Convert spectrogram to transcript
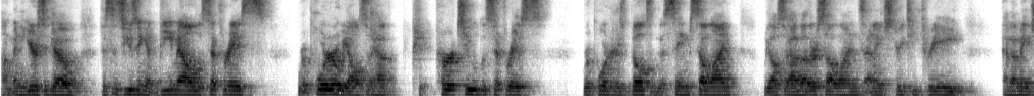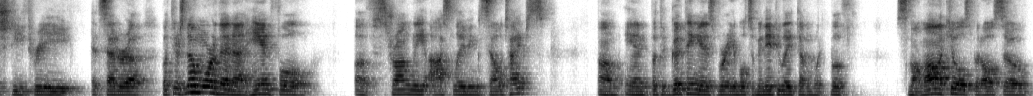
uh, many years ago. This is using a BMAL luciferase reporter. We also have PER2 luciferase reporters built in the same cell line. We also have other cell lines, NIH3T3, MMHD3, et cetera. But there's no more than a handful of strongly oscillating cell types. Um, and but the good thing is we're able to manipulate them with both small molecules, but also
